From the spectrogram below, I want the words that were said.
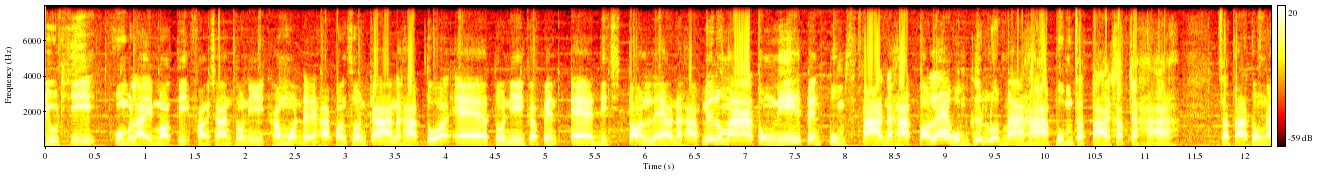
อยู่ที่พวงมาลัยมัลติฟังก์ชันตัวนี้ทั้งหมดเลยครับคอนโซลกลางนะครับตัวแอร์ตัวนี้ก็เป็นแอร์ดิจิตอลแล้วนะครับเลื่อนลงมาตรงนี้เป็นปุ่มสตาร์ทนะครับตอนแรกผมขึ้นรถมาหาปุ่มสตาร์ทครับจะหา สตาร์ทตรงไหน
